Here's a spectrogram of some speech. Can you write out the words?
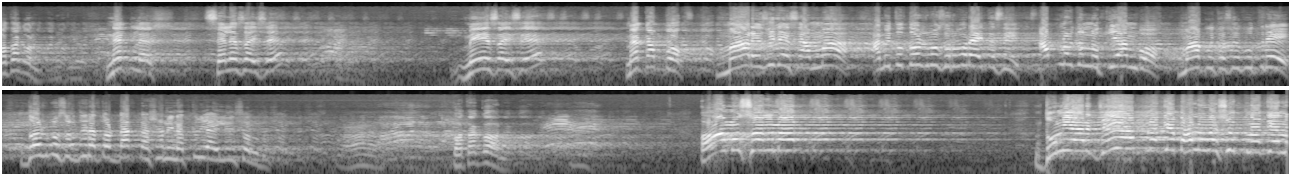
কথা কন নেকলেস ছেলে চাইছে, মেয়ে চাইছে মেকআপ বক্স মা রেজি গেছে, আম্মা। আমি তো দশ বছর পরে আইতেছি। আপনার জন্য কি আনব? মা কইতাছে, পুত্রে, দশ বছর ধরে তোর ডাক্তার শুনি না, তুই আইলেই চলবো। কথা কন। ও মুসলমান, দুনিয়ার যে আপনাকে ভালোবাসুক না কেন,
